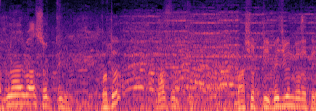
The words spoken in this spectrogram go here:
আপনার বাষট্টি। কত? বাষট্টি। বাষট্টি। বেচবেন কততে?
